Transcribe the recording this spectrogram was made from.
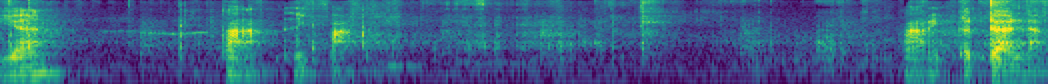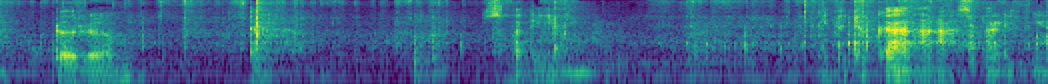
kemudian kita lipat tarik ke dalam dorong dalam seperti ini itu juga arah sebaliknya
